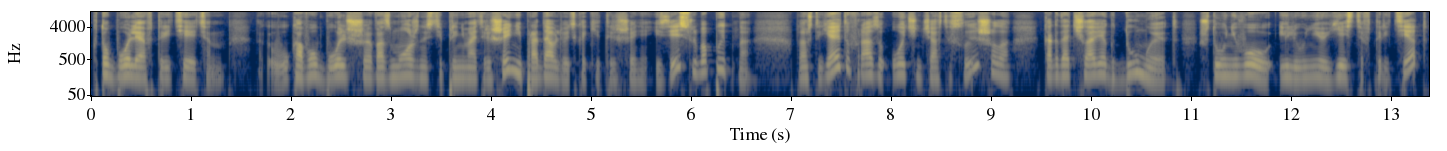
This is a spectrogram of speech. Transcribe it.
кто более авторитетен, у кого больше возможностей принимать решения и продавливать какие-то решения. И здесь любопытно, потому что я эту фразу очень часто слышала, когда человек думает, что у него или у нее есть авторитет,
